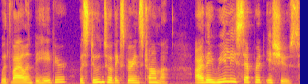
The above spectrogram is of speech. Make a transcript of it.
with violent behavior, with students who have experienced trauma. Are they really separate issues?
